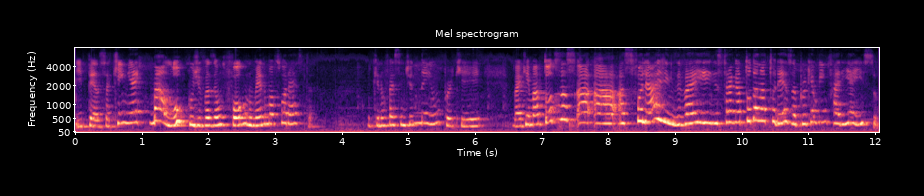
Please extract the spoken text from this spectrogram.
e pensa: quem é maluco de fazer um fogo no meio de uma floresta? O que não faz sentido nenhum, porque vai queimar todas as, a- a- as folhagens e vai estragar toda a natureza. Por que alguém faria isso?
